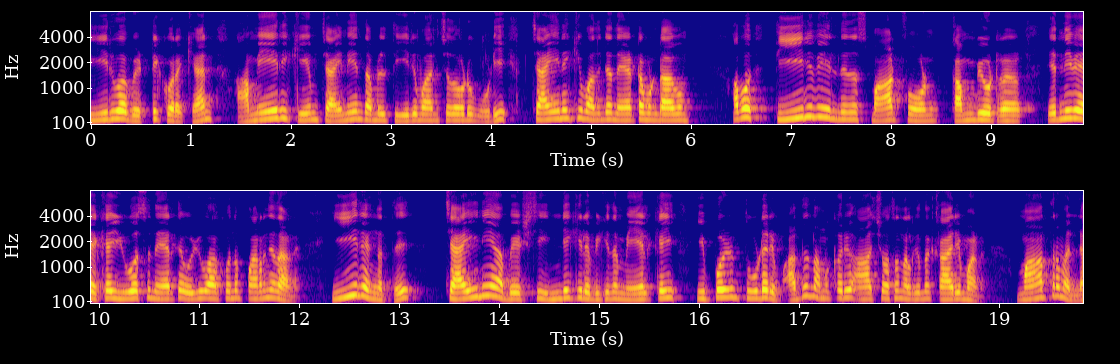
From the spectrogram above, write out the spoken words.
തീരുവ വെട്ടിക്കുറയ്ക്കാൻ അമേരിക്കയും ചൈനയും തമ്മിൽ തീരുമാനിച്ചതോടുകൂടി ചൈനയ്ക്കും അതിന്റെ നേട്ടമുണ്ടാകും. അപ്പോൾ തീരുവയിൽ നിന്ന് സ്മാർട്ട് ഫോൺ കമ്പ്യൂട്ടർ എന്നിവയൊക്കെ യു എസ് നേരത്തെ ഒഴിവാക്കുമെന്ന് പറഞ്ഞതാണ്. ഈ രംഗത്ത് ചൈനയെ അപേക്ഷിച്ച് ഇന്ത്യയ്ക്ക് ലഭിക്കുന്ന മേൽക്കൈ ഇപ്പോഴും തുടരും. അത് നമുക്കൊരു ആശ്വാസം നൽകുന്ന കാര്യമാണ്. മാത്രമല്ല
